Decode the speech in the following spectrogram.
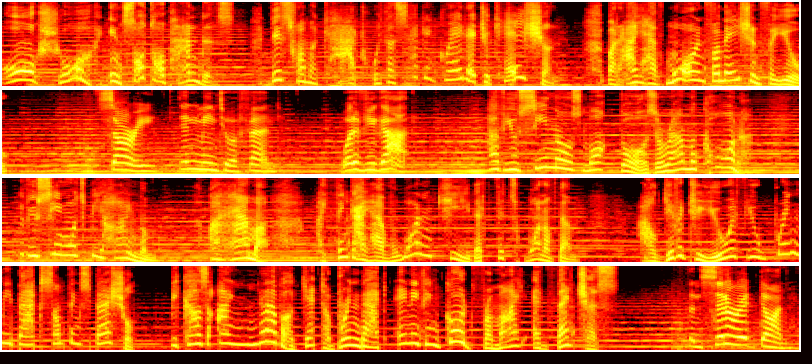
Oh, sure, insult all pandas. This from a cat with a second grade education. But I have more information for you. Sorry, didn't mean to offend. What have you got? Have you seen those locked doors around the corner? Have you seen what's behind them? A hammer. I think I have one key that fits one of them. I'll give it to you if you bring me back something special. Because I never get to bring back anything good from my adventures. Consider it done.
